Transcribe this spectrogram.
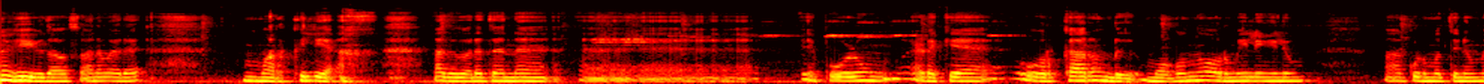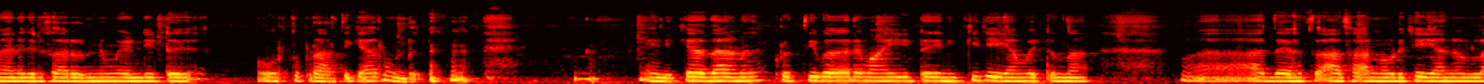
ജീവിതാവസാനം വരെ മറക്കില്ല. അതുപോലെ തന്നെ എപ്പോഴും ഇടയ്ക്ക് ഓർക്കാറുണ്ട്. മുഖമൊന്നും ഓർമ്മയില്ലെങ്കിലും ആ കുടുംബത്തിനും മാനേജർ സാറിനും വേണ്ടിയിട്ട് ഓർത്ത് പ്രാർത്ഥിക്കാറുണ്ട്. എനിക്കതാണ് വൃത്തിപരമായിട്ട് എനിക്ക് ചെയ്യാൻ പറ്റുന്ന അദ്ദേഹത്തെ ആ സാറിനോട് ചെയ്യാനുള്ള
